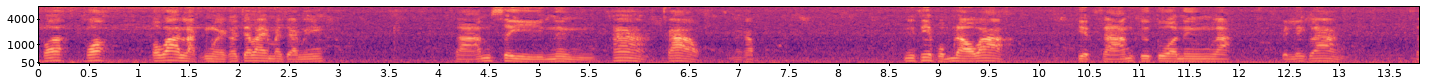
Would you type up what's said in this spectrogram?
เพราะเพราะเพราะว่าหลักหน่วยเขาจะไล่มาจากนี้สามสี่หนึ่งห้าเก้านะครับ นี่ที่ผมเดาว่าเจ็ดสามคือตัวหนึ่งละเป็นเลขล่างส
